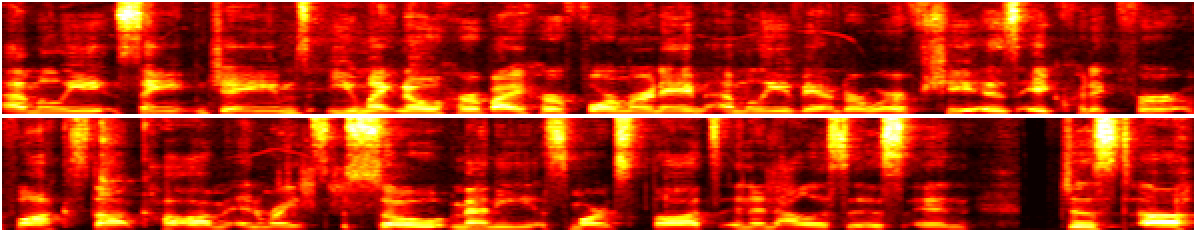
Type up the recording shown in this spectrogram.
Emily St. James. You might know her by her former name, Emily VanDerWerff. She is a critic for Vox.com and writes so many smart thoughts and analysis and just uh,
